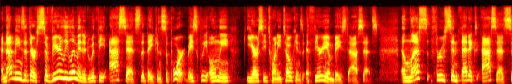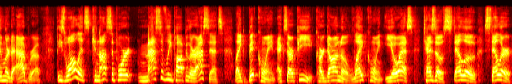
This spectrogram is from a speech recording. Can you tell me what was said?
and that means that they're severely limited with the assets that they can support, basically, only ERC20 tokens, Ethereum based assets. Unless through synthetic assets similar to Abra, these wallets cannot support massively popular assets like Bitcoin, XRP, Cardano, Litecoin, EOS, Tezos, Stello, Stellar,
